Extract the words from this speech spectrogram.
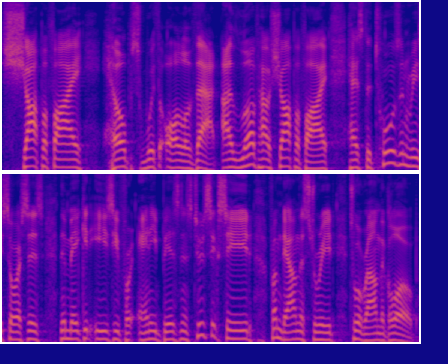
Shopify helps with all of that. I love how Shopify has the tools and resources that make it easy for any business to succeed from down the street to around the globe.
